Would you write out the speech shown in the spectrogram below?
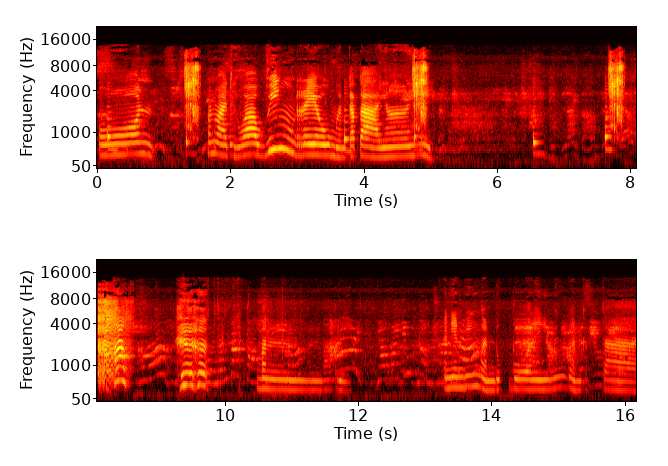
โอนมันหมายถึงว่าวิ่งเร็วเหมือนกระต่ายไงอ้าว มันมันมันว่าเป็นอันนี้วิ่งเหมือนลูกบอลอันนี้วิ่งเหมือนกระต่าย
